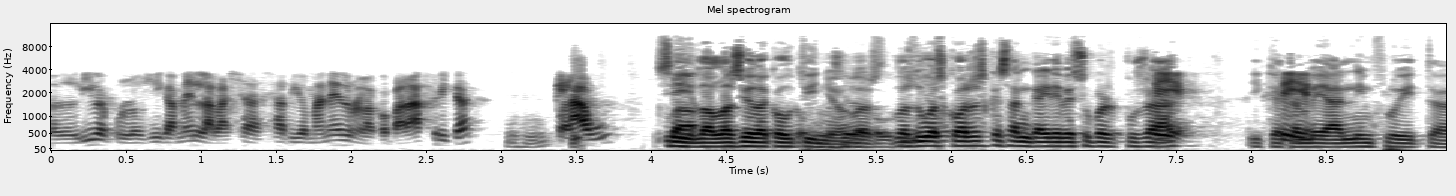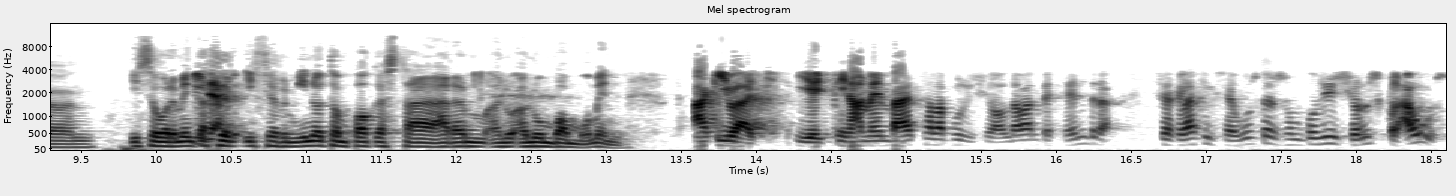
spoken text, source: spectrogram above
el Liverpool, lògicament, la baixa de Sadio Mané durant la Copa d'Àfrica, clau, Sí, la lesió de Coutinho, lesió de les, Coutinho. les dues coses que s'han gairebé superposat Sí, i que sí. també han influït en... I segurament que Mira. Fer, i Firmino tampoc està ara en, en, en un bon moment. Aquí vaig, i finalment vaig a la posició del davanter centre. És que clar, fixeu-vos que són posicions claus.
